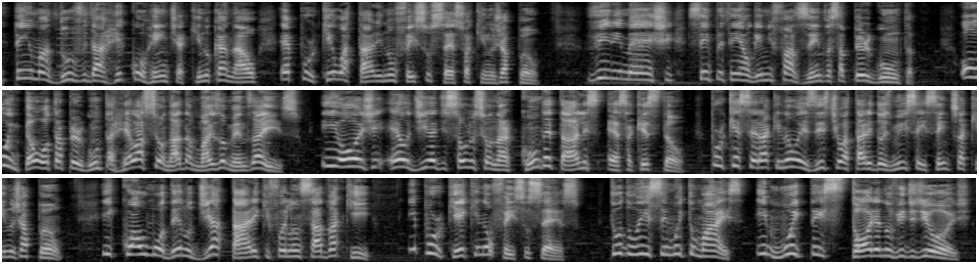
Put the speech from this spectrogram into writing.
tem uma dúvida recorrente aqui no canal, é porque o Atari não fez sucesso aqui no Japão. Vira e mexe, sempre tem alguém me fazendo essa pergunta. Ou então outra pergunta relacionada mais ou menos a isso. E hoje é o dia de solucionar com detalhes essa questão. Por que será que não existe o Atari 2600 aqui no Japão? E qual o modelo de Atari que foi lançado aqui? E por que que não fez sucesso? Tudo isso e muito mais. E muita história no vídeo de hoje.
